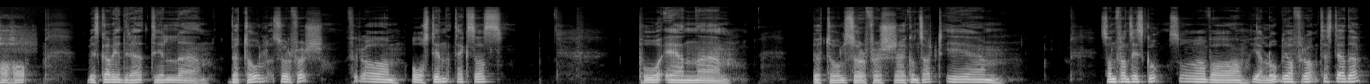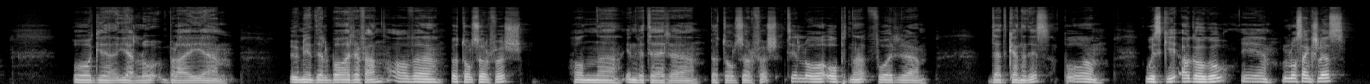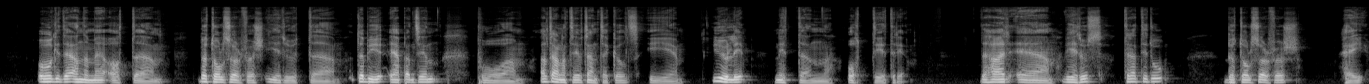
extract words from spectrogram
Ha-ha-ha. Vi skal videre til uh, Butthole Surfers fra Austin, Texas. På en uh, Butthole Surfers-konsert i eh, San Francisco så var Yellow Biafra til stede. Og eh, Yellow blei umiddelbar fan av Butthole Surfers. Han eh, inviterer Butthole Surfers til å åpne for eh, Dead Kennedys på Whisky A Go-Go i Los Angeles. Og det ender med at uh, Butthole Surfers gir ut uh, debut-EP-en sin på eh, Alternative Tentacles i juli 1983. Det her er Virus 32, Butthole Surfers, hei.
